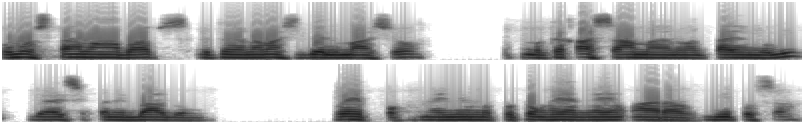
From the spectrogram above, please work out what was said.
Kumusta mga paps? Ito na naman si Del Masio. At magkakasama naman tayo muli dahil sa panibagong repo na inyong matutunghayan ngayong araw dito sa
